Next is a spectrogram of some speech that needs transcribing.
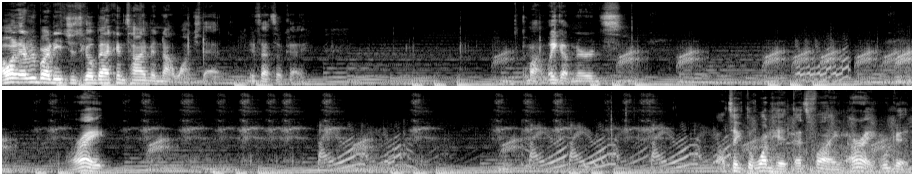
I want everybody to just go back in time and not watch that, if that's okay. Come on, wake up, nerds. Alright. I'll take the one hit, that's fine. Alright, we're good.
